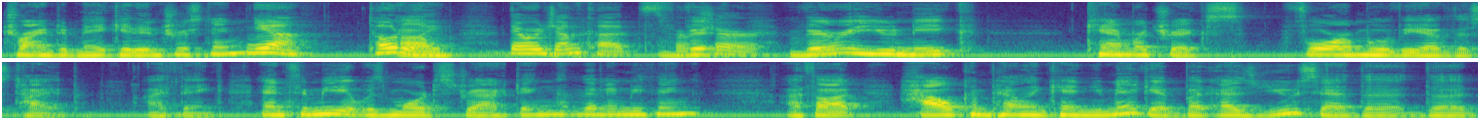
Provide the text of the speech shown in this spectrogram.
trying to make it interesting. Yeah, totally. Um, there were jump cuts for Ve- sure. Very unique camera tricks for a movie of this type, I think. And to me, it was more distracting than anything. I thought, how compelling can you make it? But as you said, the the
